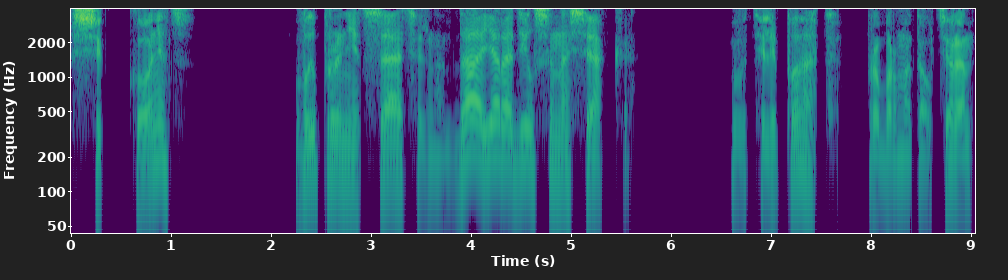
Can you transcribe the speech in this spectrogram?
Секонец? Вы проницательны. Да, я родился на Сякка. Вы телепат, — пробормотал тиран.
